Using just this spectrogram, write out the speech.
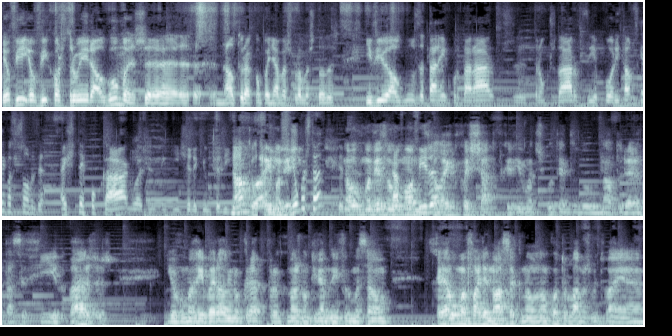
Eu vi, eu vi construir algumas, uh, na altura acompanhava as provas todas, e vi alguns a estarem a cortar árvores, uh, troncos de árvores e a pôr e tal. Mas o que é que vocês estão a fazer? Ah, isto tem pouca água, a gente tem que encher aqui um bocadinho. Não, claro, e uma vez. bastante. Não, uma vez o uma vida... Alegre foi chato, porque havia uma disputa entre, do, na altura era Taça FIA de Bajas, e houve uma ribeira ali no Crato, pronto, nós não tivemos a informação, se calhar alguma falha nossa que não, não controlámos muito bem a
